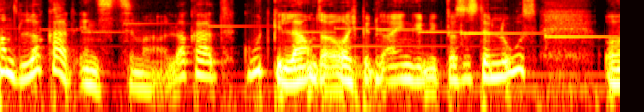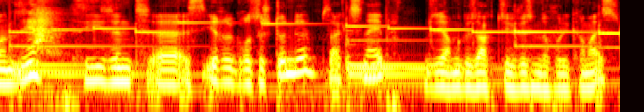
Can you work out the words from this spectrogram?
kommt Lockhart ins Zimmer. Lockhart gut gelaunt, oh, ich bin eingenickt, was ist denn los? Und ja, sie sind, äh, ist ihre große Stunde, sagt Snape. Sie haben gesagt, sie wissen doch, wo die Kammer ist.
